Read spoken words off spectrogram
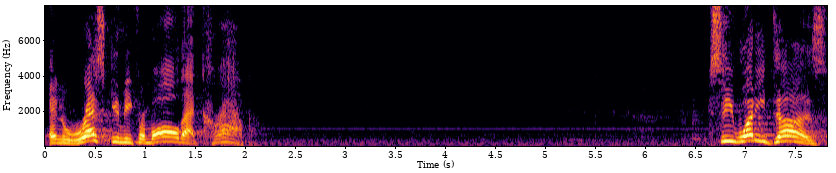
and rescue me from all that crap. See, what he does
